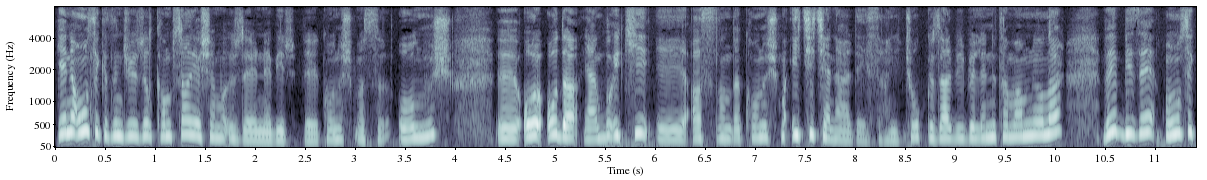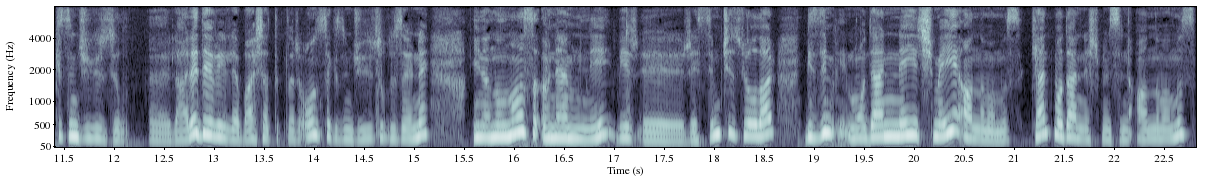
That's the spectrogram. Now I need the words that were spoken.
gene 18. yüzyıl kamusal yaşamı üzerine bir e, konuşması olmuş. E, o, o da yani bu iki e, aslında konuşma iç içe neredeyse hani çok güzel birbirlerini tamamlıyorlar ve bize 18. yüzyıl e, Lale Devri ile başlattıkları 18. yüzyıl üzerine inanılmaz önemli bir e, resim çiziyorlar. Bizim modernleşmeyi anlamamız, kent modernleşmesini anlamamız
